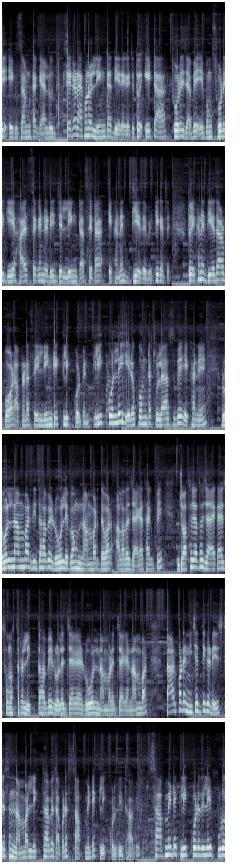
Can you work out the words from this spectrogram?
যে এক্সামটা গেল, সেটার এখনও লিঙ্কটা দিয়ে রেখেছে। তো এটা সরে যাবে এবং সরে গিয়ে হায়ার সেকেন্ডারি যে লিঙ্কটা সেটা এখানে দিয়ে দেবে, ঠিক আছে? তো এখানে দিয়ে দেওয়ার পর আপনারা সেই লিঙ্কে ক্লিক করবেন। ক্লিক করলেই এরকমটা চলে আসবে, এখানে রোল নাম্বার দিতে হবে রোল এবং নাম্বার দেওয়ার আলাদা জায়গা থাকবে। যথাযথ জায়গায় সমস্তটা লিখতে হবে রোলের জায়গায় রোল নাম্বারের জায়গায় নাম্বার তারপরে নিচের দিকে রেজিস্ট্রেশন নাম্বার লিখতে হবে, তারপরে সাবমিটে ক্লিক করে দিতে হবে। সাবমিটে ক্লিক করে দিলেই পুরো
